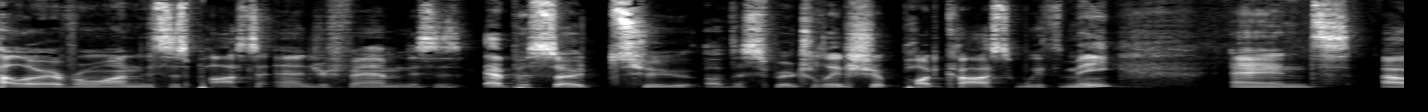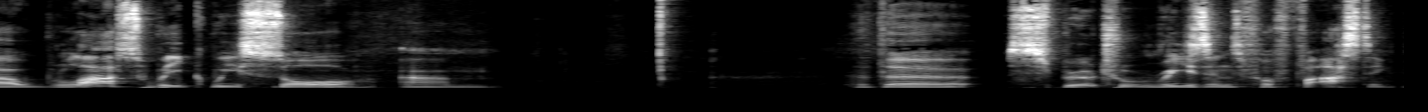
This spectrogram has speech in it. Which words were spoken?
Hello, everyone. This is Pastor Andrew Pham, and this is episode two of the Spiritual Leadership Podcast with me. And uh, last week we saw um, the spiritual reasons for fasting.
